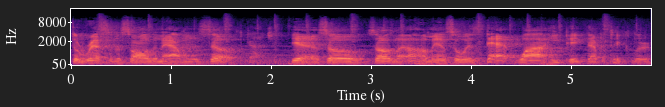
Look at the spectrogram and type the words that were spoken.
the rest of the songs in the album itself. Gotcha. Yeah, so so I was like, oh man, so is that why he picked that particular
